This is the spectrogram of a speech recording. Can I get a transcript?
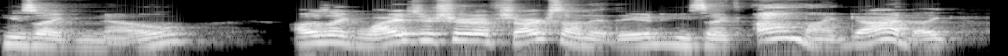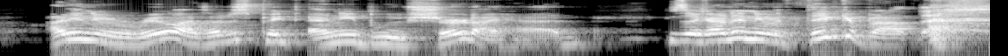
He's like, "No." I was like, "Why does your shirt have sharks on it, dude?" He's like, "Oh my god, like I didn't even realize. I just picked any blue shirt I had." He's like, "I didn't even think about that."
